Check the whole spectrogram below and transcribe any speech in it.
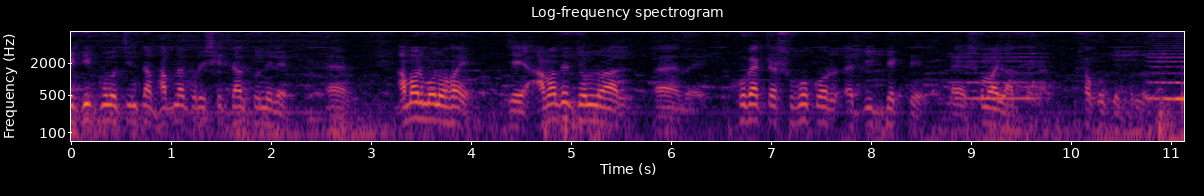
এই দিকগুলো চিন্তা ভাবনা করে সিদ্ধান্ত নিলে আমার মনে হয় যে আমাদের জন্য আর খুব একটা শুভকর দিক দেখতে সময় লাগবে না। সকলকে ধন্যবাদ।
